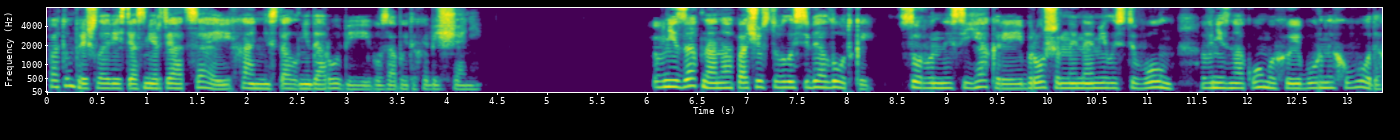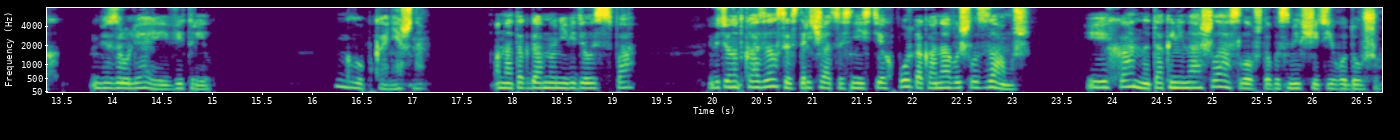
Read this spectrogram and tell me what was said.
Потом пришла весть о смерти отца, и Ханне стало не до Робби и его забытых обещаний. Внезапно она почувствовала себя лодкой, сорванной с якоря и брошенной на милость волн в незнакомых и бурных водах, без руля и витрил. Глупо, конечно. Она так давно не виделась с Па, ведь он отказался встречаться с ней с тех пор, как она вышла замуж, и Ханна так и не нашла слов, чтобы смягчить его душу.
